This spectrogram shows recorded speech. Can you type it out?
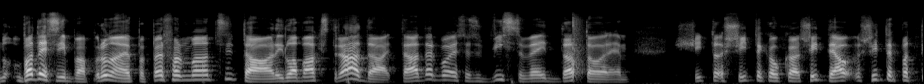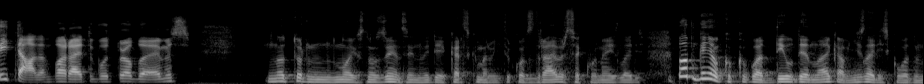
Nu, patiesībā, runājot par performanci, tā arī labāk strādāja. Tā darbojas uz visu veidu datoriem. Šita, šita kaut kā, šita, šita pat titānam varētu būt problēmas. Nu, tur, nu, man liekas, no vienas video kartes, kamēr viņi tur kaut kāds drivers vai ko neizlaidīs. Labi, gan jau kaut, kaut kādā divu dienu laikā viņi izlaidīs kaut kādu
